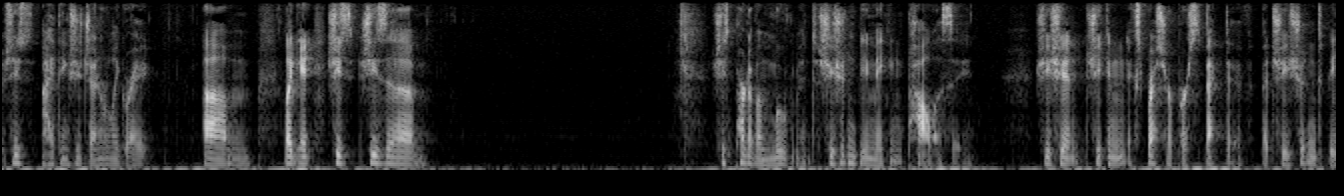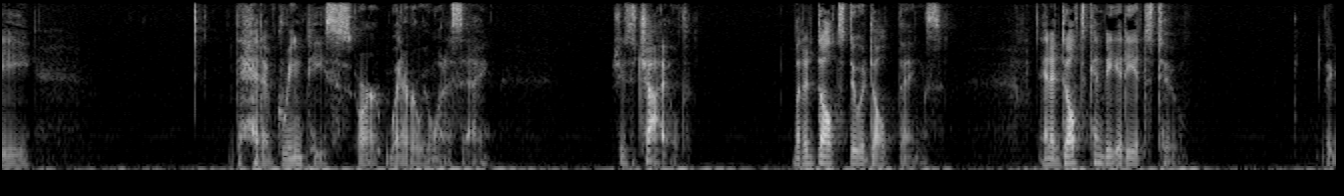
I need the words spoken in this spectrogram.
She's I think she's generally great. Um, like she's she's a she's part of a movement. She shouldn't be making policy. She should she can express her perspective, but she shouldn't be the head of Greenpeace or whatever we want to say. She's a child. Let adults do adult things. And adults can be idiots too. They,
